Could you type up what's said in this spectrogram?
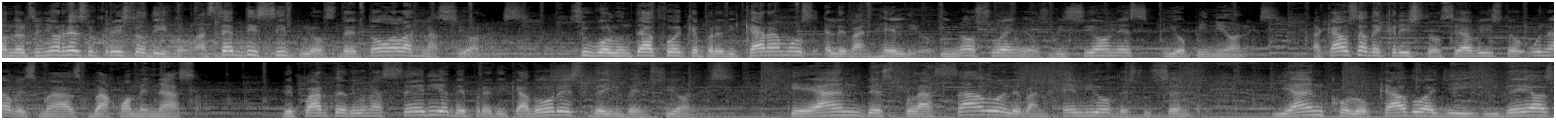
Cuando el Señor Jesucristo dijo, haced discípulos de todas las naciones, su voluntad fue que predicáramos el Evangelio y no sueños, visiones y opiniones. La causa de Cristo se ha visto una vez más bajo amenaza de parte de una serie de predicadores de invenciones que han desplazado el Evangelio de su centro y han colocado allí ideas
